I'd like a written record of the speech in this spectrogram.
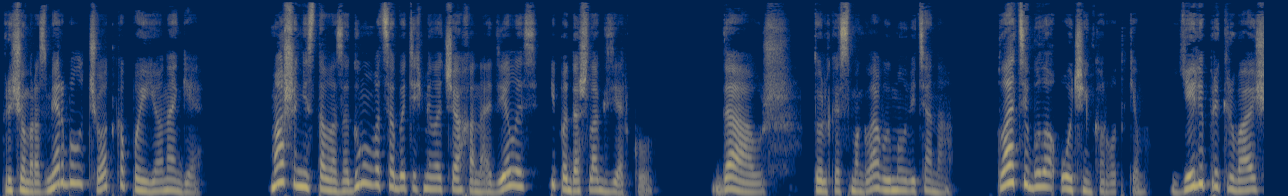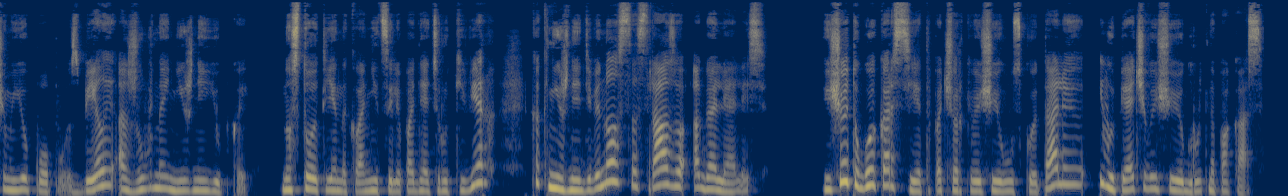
причем размер был четко по ее ноге. Маша не стала задумываться об этих мелочах, она оделась и подошла к зеркалу. Да уж, только смогла вымолвить она. Платье было очень коротким, еле прикрывающим ее попу, с белой ажурной нижней юбкой. Но стоит ей наклониться или поднять руки вверх, как нижние 90 сразу оголялись. Еще и тугой корсет, подчеркивающий узкую талию и выпячивающий ее грудь на показ.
